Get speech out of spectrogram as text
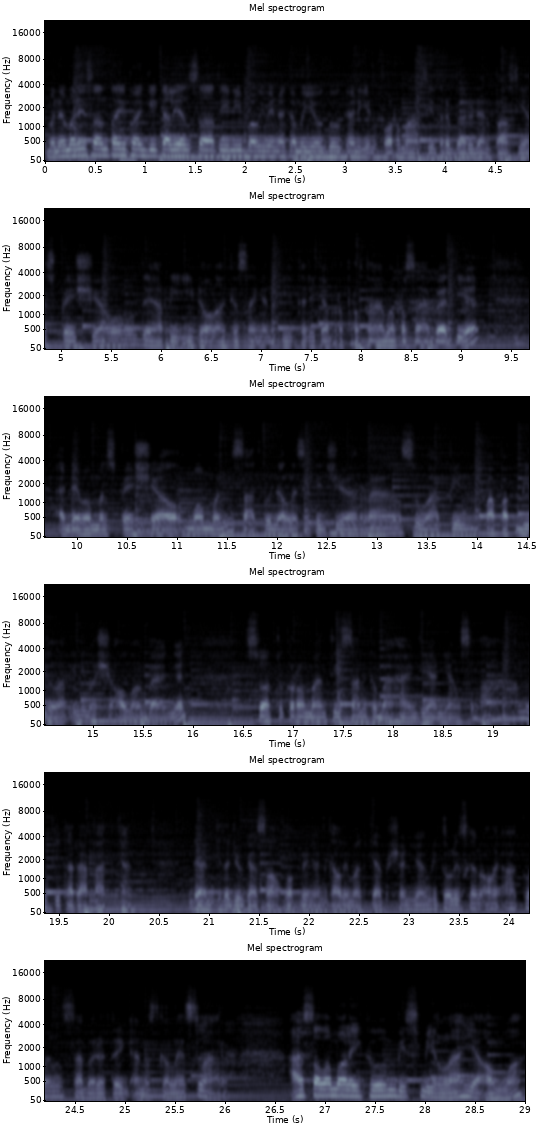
Menemani santai pagi kalian saat ini, Bang Mimin akan menyuguhkan informasi terbaru dan pastinya spesial dari idola kesayangan kita di kabar pertama persahabat ya. Ada momen spesial, momen saat Bunda Lesti Kejora suapin Papa Bilar. Ini Masya Allah banget. Suatu keromantisan, kebahagiaan yang selalu kita dapatkan. Dan kita juga salvok dengan kalimat caption yang dituliskan oleh akun Sabarutik underscore Leslar. Assalamualaikum, Bismillah ya Allah.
